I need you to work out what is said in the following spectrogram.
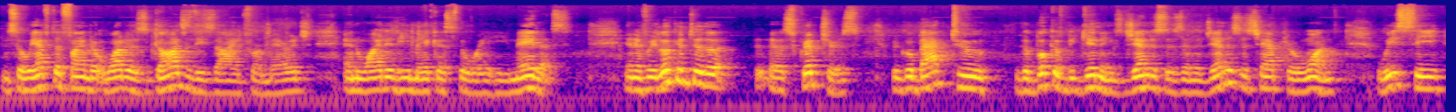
And so we have to find out what is God's design for marriage and why did he make us the way he made us. And if we look into the uh, scriptures, we go back to the book of beginnings, Genesis, and in Genesis chapter 1, we see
